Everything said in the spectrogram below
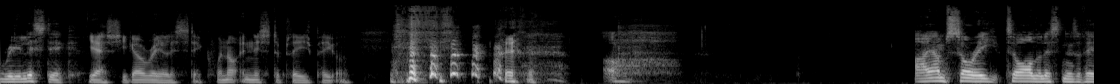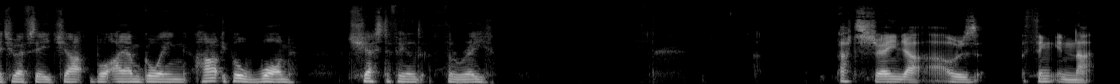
realistic. Yes, you go realistic. We're not in this to please people. oh. I am sorry to all the listeners of HUFC chat, but I am going Hartlepool 1, Chesterfield 3. That's strange. I, I was thinking that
